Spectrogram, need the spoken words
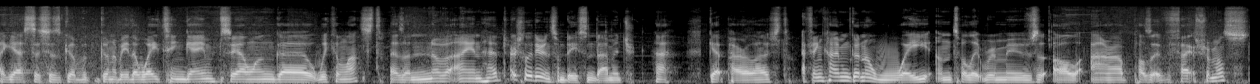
I guess this is going to be the waiting game. See how long uh, we can last. There's another Iron Head. Actually doing some decent damage. Ha, get paralyzed. I think I'm to wait until it removes all our positive effects from us.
